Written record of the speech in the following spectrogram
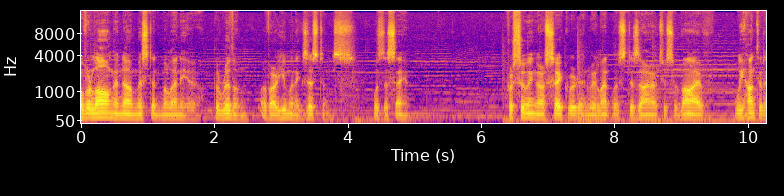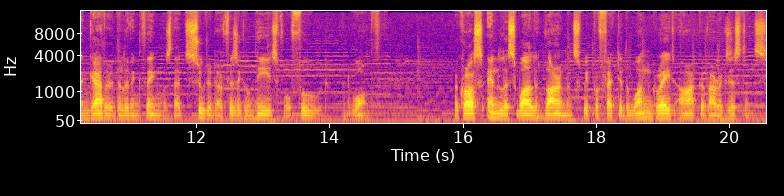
Over long and now misted millennia, the rhythm of our human existence was the same. Pursuing our sacred and relentless desire to survive, we hunted and gathered the living things that suited our physical needs for food and warmth. Across endless wild environments, we perfected the one great arc of our existence,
